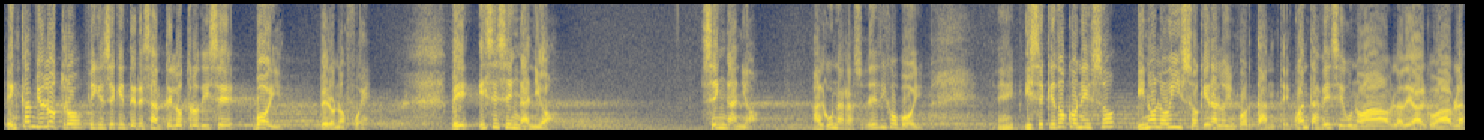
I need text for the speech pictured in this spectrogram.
En cambio el otro, fíjense qué interesante, el otro dice, voy, pero no fue. Ve, ese se engañó. Se engañó. Alguna razón. Le dijo voy. ¿eh? Y se quedó con eso y no lo hizo, que era lo importante. ¿Cuántas veces uno habla de algo, habla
